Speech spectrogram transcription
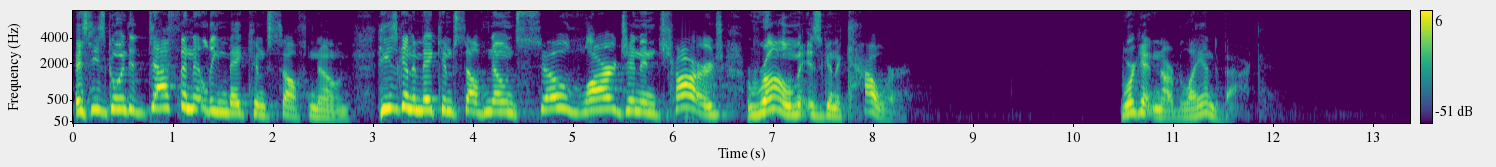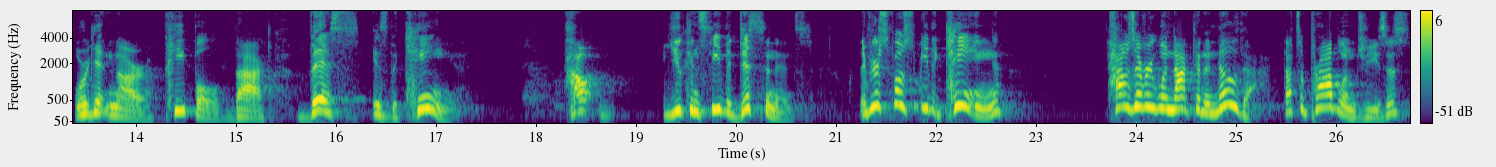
is he's going to definitely make himself known. He's going to make himself known so large and in charge, Rome is going to cower. We're getting our land back, we're getting our people back. This is the king. How you can see the dissonance. If you're supposed to be the king, How's everyone not going to know that? That's a problem, Jesus.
